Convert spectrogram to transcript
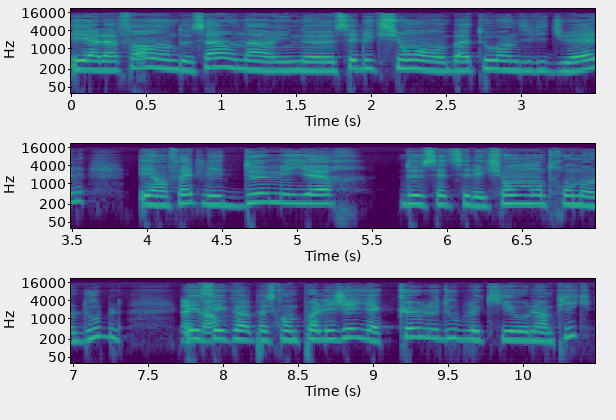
Et à la fin de ça, on a une sélection en bateau individuel. Et en fait, les deux meilleurs de cette sélection monteront dans le double. Et c'est quoi Parce qu'en poids léger, il y a que le double qui est olympique.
